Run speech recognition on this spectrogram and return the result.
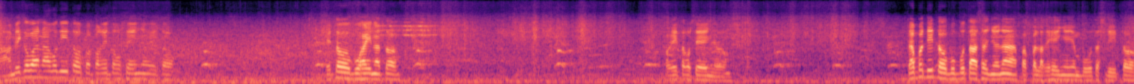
Ah, may gawa na ako dito. Papakita ko sa inyo ito. Ito, buhay na to. Pakita ko sa inyo. Dapat dito, bubutasan nyo na. Papalakihin nyo yung butas dito.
